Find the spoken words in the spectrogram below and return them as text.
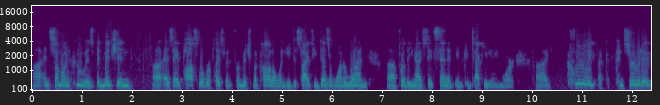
and someone who has been mentioned as a possible replacement for Mitch McConnell when he decides he doesn't want to run uh, for the United States Senate in Kentucky anymore. Uh, clearly, a conservative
